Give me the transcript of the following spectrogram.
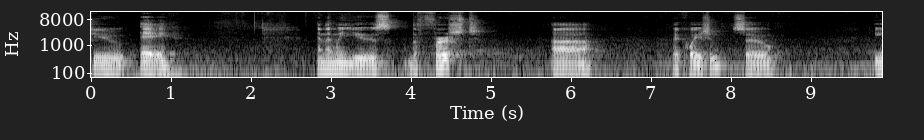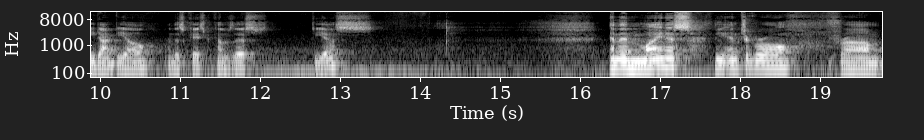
to A, and then we use the first uh, equation. So E dot dl in this case becomes this ds. And then minus the integral from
